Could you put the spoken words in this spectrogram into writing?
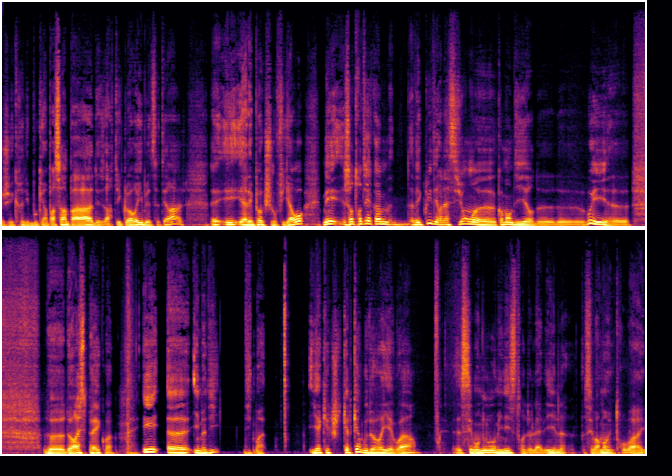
J'ai écrit des bouquins pas sympas, des articles horribles, etc. Et, et à l'époque, je suis au Figaro, mais j'entretiens quand même avec lui des relations, euh, comment dire, de, de oui. De, de respect, quoi. Et euh, il me dit, dites-moi, il y a quelqu'un que vous devriez voir. C'est mon nouveau ministre de la ville. C'est vraiment une trouvaille.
